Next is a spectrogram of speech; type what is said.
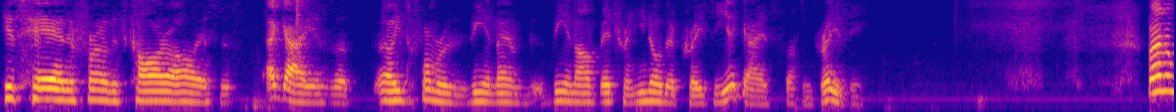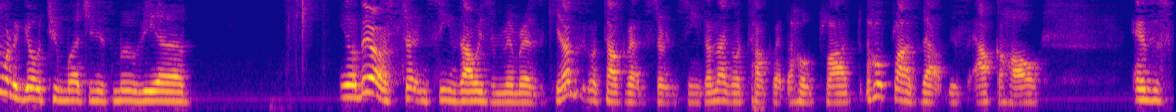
his head in front of his car. Oh, it's just that guy is a uh, he's a former Vietnam Vietnam veteran. You know they're crazy. That guy is fucking crazy. But I don't want to go too much in this movie. Uh, you know, there are certain scenes I always remember as a kid. I'm just going to talk about certain scenes. I'm not going to talk about the whole plot. But the whole plot is about this alcohol, and this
